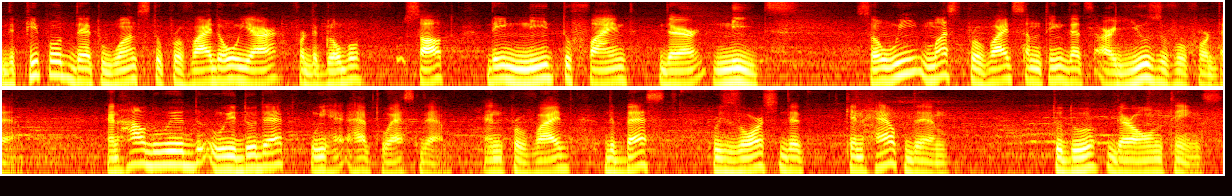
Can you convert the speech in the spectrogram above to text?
the people that wants to provide OER for the Global South, they need to find their needs. So we must provide something that are useful for them. And how do we do, we do that? We ha have to ask them and provide the best resource that can help them to do their own things.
